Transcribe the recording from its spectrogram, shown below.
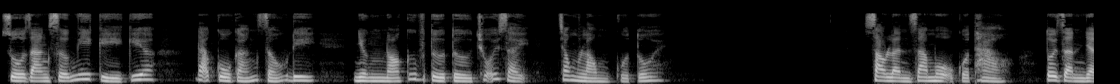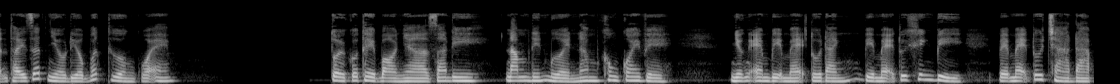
Dù rằng sự nghi kỳ kia đã cố gắng giấu đi, nhưng nó cứ từ từ trỗi dậy trong lòng của tôi. Sau lần ra mộ của Thảo, tôi dần nhận thấy rất nhiều điều bất thường của em. Tôi có thể bỏ nhà ra đi 5 đến 10 năm không quay về. Nhưng em bị mẹ tôi đánh, bị mẹ tôi khinh bỉ, bị mẹ tôi trà đạp,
